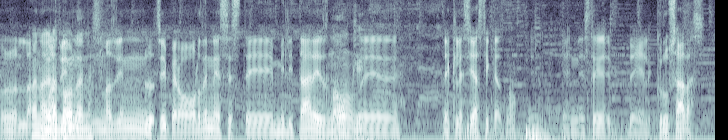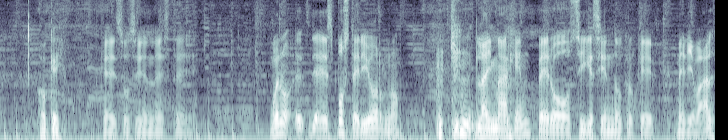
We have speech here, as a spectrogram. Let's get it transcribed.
Bueno, la- Bueno, más eran bien, órdenes. Más bien, sí, pero órdenes este, militares, ¿no? Ok. De, eclesiásticas, ¿no? En, en este, de cruzadas. Ok. Que eso sí, en este... Bueno, eh, es posterior, ¿no? La imagen, pero sigue siendo, creo que, medieval.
